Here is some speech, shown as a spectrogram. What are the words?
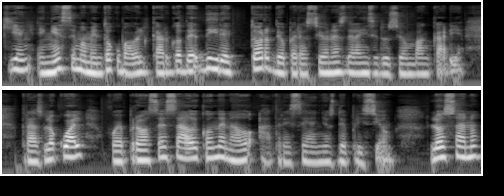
quien en ese momento ocupaba el cargo de director de operaciones de la institución bancaria, tras lo cual fue procesado y condenado a 13 años de prisión. Lozano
